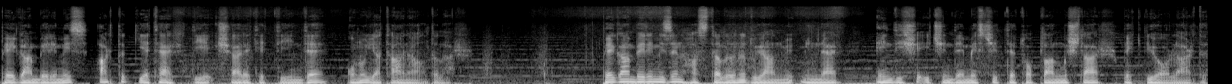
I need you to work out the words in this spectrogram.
Peygamberimiz artık yeter diye işaret ettiğinde onu yatağına aldılar. Peygamberimizin hastalığını duyan müminler endişe içinde mescitte toplanmışlar, bekliyorlardı.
